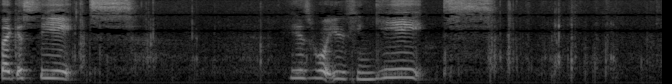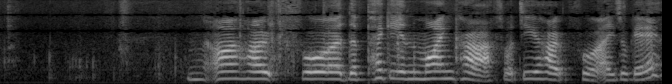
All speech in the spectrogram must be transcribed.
figure sets. Here's what you can get. And Mm, I hope for the piggy in the Minecraft. What do you hope for, Azelgath?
